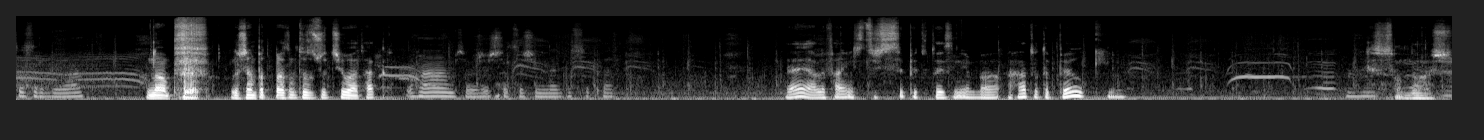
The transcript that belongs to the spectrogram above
Co zrobiła? No pff, leżałem pod paletą, to zrzuciła, tak? Aha, myślałam, że jeszcze coś innego, super. Ej, ale fajnie coś sypie tutaj z nieba. Aha, to te pyłki. Jezus, mam dość.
